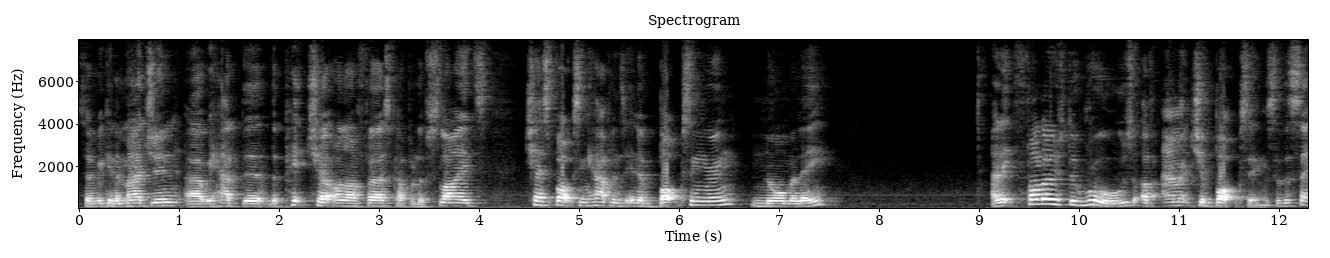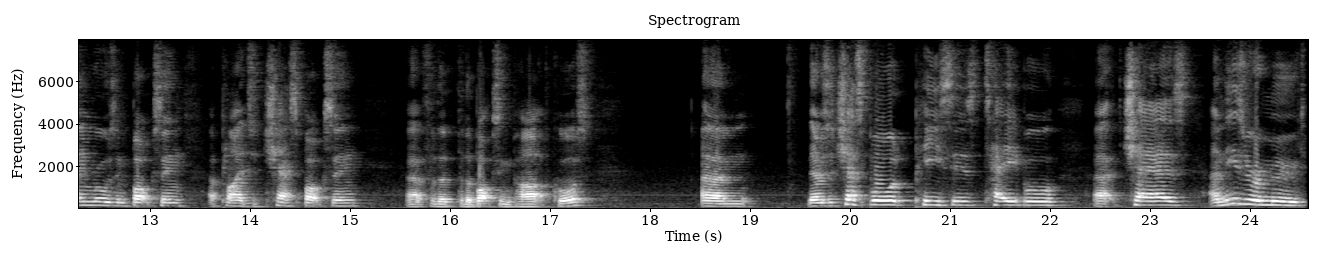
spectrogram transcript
So we can imagine uh, we had the, the picture on our first couple of slides. Chess boxing happens in a boxing ring normally. And it follows the rules of amateur boxing. So the same rules in boxing apply to chess boxing uh, for the for the boxing part, of course. Um, there is a chessboard, pieces, table, uh, chairs, and these are removed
